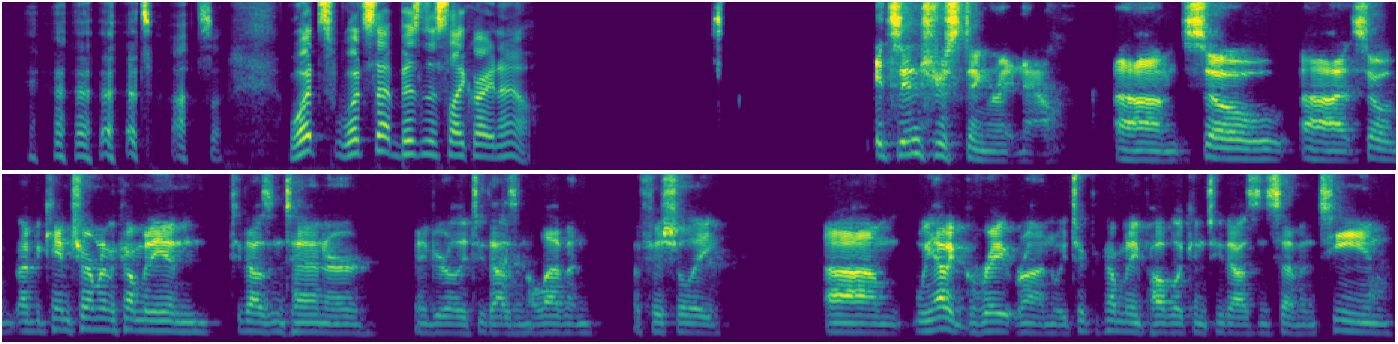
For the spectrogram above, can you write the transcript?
That's awesome. What's what's that business like right now? It's interesting right now. Um, so uh, so I became chairman of the company in 2010 or maybe early 2011 officially. Um, we had a great run. We took the company public in 2017.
